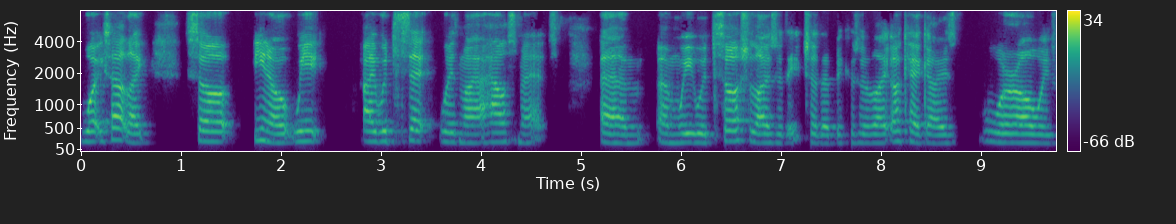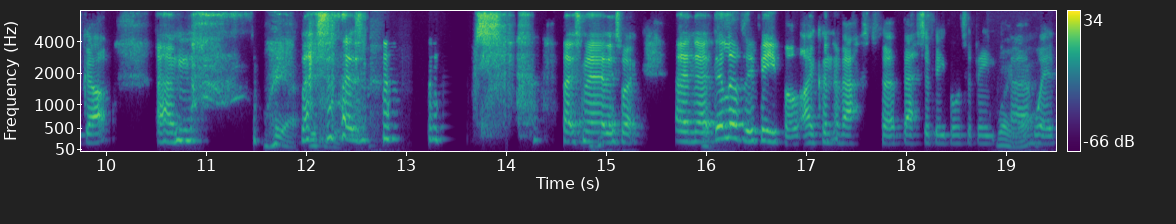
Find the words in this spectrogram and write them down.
worked out. Like, so you know, we I would sit with my housemates, um, and we would socialize with each other because we're like, okay, guys, we're all we've got. Um, well, yeah, let's let's, let's make this work. And uh, they're lovely people. I couldn't have asked for better people to be Well, yeah. uh, with.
